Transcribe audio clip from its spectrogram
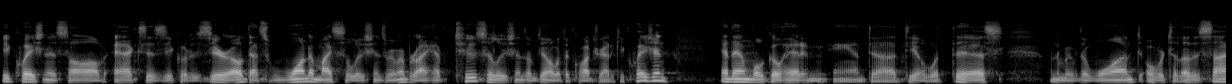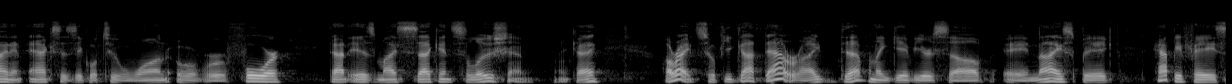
equation to solve. x is equal to 0. That's one of my solutions. Remember, I have two solutions. I'm dealing with a quadratic equation. And then we'll go ahead and, and uh, deal with this. I'm going to move the 1 over to the other side, and x is equal to 1 over 4. That is my second solution, okay? All right, so if you got that right, definitely give yourself a nice big happy face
